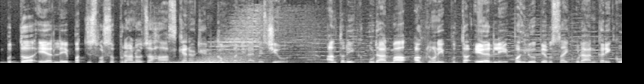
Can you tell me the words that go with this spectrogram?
बुद्ध एयरले पच्चिस वर्ष पुरानो जहाज क्यानाडियन कम्पनीलाई बेच्यो। आन्तरिक उडानमा अग्रणी बुद्ध एयरले पहिलो व्यावसायिक उडान गरेको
